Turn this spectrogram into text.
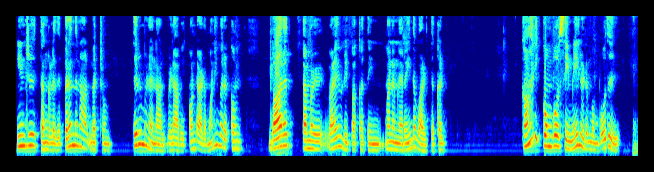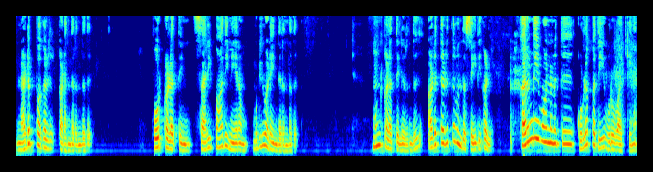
இன்று தங்களது பிறந்த நாள் மற்றும் திருமண நாள் விழாவை கொண்டாடும் அனைவருக்கும் பாரத் தமிழ் வலையொலி பக்கத்தின் மனம் நிறைந்த வாழ்த்துக்கள். காரி கொம்போசை மேலெடும்பும் போது நடுப்பகல் கடந்திருந்தது. போர்க்களத்தின் சரிபாதி நேரம் முடிவடைந்திருந்தது. முன்களத்திலிருந்து அடுத்தடுத்து வந்த செய்திகள் கருங்கை வாணனுக்கு குழப்பத்தை உருவாக்கின.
